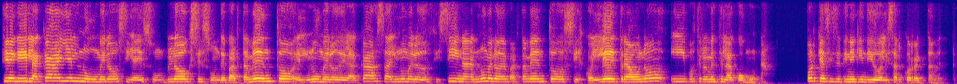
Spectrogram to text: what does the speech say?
Tiene que ir la calle, el número, si es un blog, si es un departamento, el número de la casa, el número de oficina, el número de departamento, si es con letra o no, y posteriormente la comuna, porque así se tiene que individualizar correctamente.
